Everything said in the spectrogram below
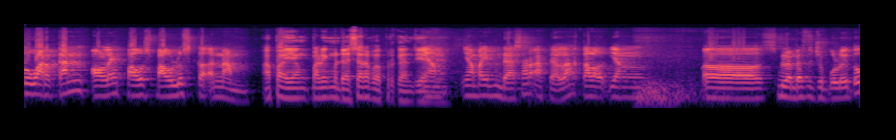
dikeluarkan oleh Paus Paulus ke-6. Apa yang paling mendasar apa Yang pergantiannya? yang paling mendasar adalah kalau yang eh, 1970 itu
